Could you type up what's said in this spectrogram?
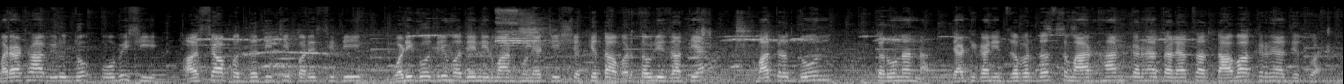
मराठा विरुद्ध ओबीसी अशा पद्धतीची परिस्थिती वडीगोद्रीमध्ये निर्माण होण्याची शक्यता वर्तवली जाते मात्र दोन तरुणांना त्या ठिकाणी जबरदस्त मारहाण करण्यात आल्याचा दावा करण्यात येतोय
